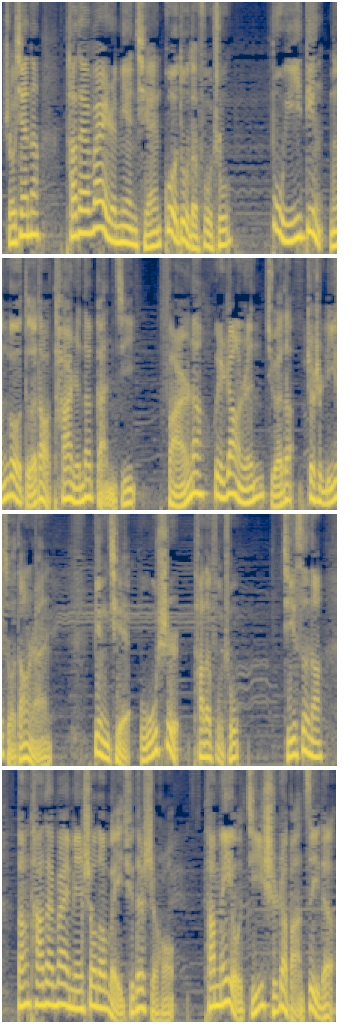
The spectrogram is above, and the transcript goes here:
首先呢，他在外人面前过度的付出，不一定能够得到他人的感激，反而呢会让人觉得这是理所当然，并且无视他的付出。其次呢，当他在外面受到委屈的时候，他没有及时的把自己的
